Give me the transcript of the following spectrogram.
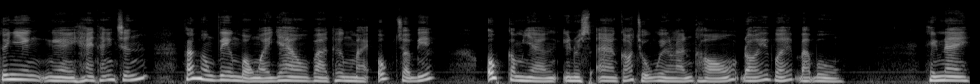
Tuy nhiên, ngày 2 tháng 9, phát ngôn viên Bộ Ngoại giao và Thương mại Úc cho biết Úc công nhận Indonesia có chủ quyền lãnh thổ đối với Babu. Hiện nay,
